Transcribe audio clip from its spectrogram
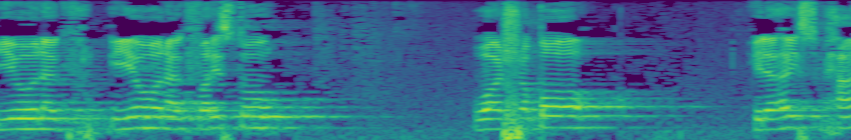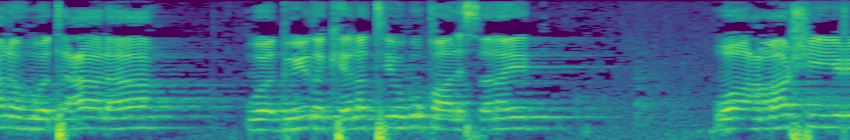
iyo wanaag faristu waa shaqo ilaahay subxaanahu wa tacaalaa waa adduunyada keena tii ugu qaalisanayd waa acmaashii iyo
